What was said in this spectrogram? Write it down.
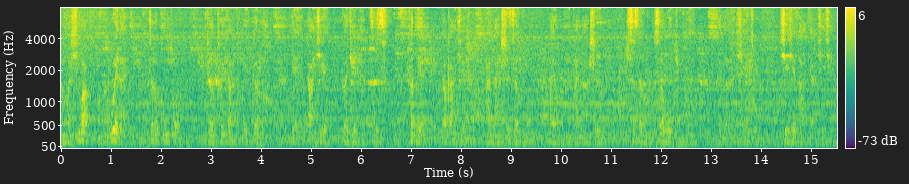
那么，希望我们未来这个工作就推展的会更好。也感谢各界的支持，特别要感谢台南市政府，还有我们台南市市政府社会局的这个协助。谢谢大家，谢谢。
